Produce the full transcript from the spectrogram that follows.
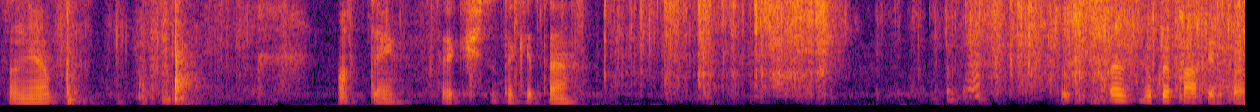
Co nie? O tej. To jakieś to takie te. To, to jest zwykły papier, tak?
